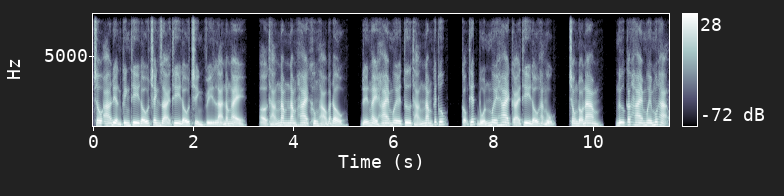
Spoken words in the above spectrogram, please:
Châu Á điển kinh thi đấu tranh giải thi đấu chỉnh vì là 5 ngày, ở tháng 5 năm 20 hào bắt đầu, đến ngày 24 tháng 5 kết thúc, cộng thiết 42 cái thi đấu hạng mục, trong đó nam, nữ các 21 hạng,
